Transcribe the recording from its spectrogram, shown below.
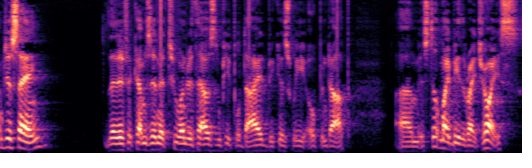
I'm just saying that if it comes in at 200,000 people died because we opened up, um, it still might be the right choice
